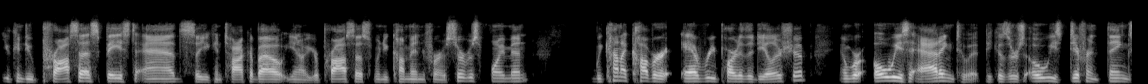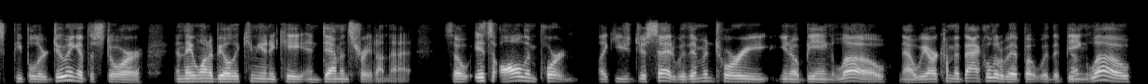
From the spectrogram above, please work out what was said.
you can do process based ads. So you can talk about, you know, your process when you come in for a service appointment we kind of cover every part of the dealership and we're always adding to it because there's always different things people are doing at the store and they want to be able to communicate and demonstrate on that. So it's all important like you just said with inventory you know being low now we are coming back a little bit but with it being yep. low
